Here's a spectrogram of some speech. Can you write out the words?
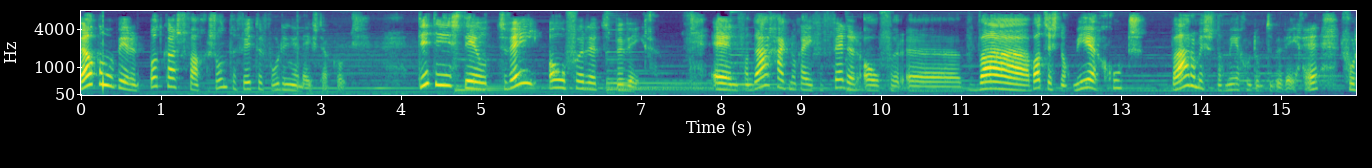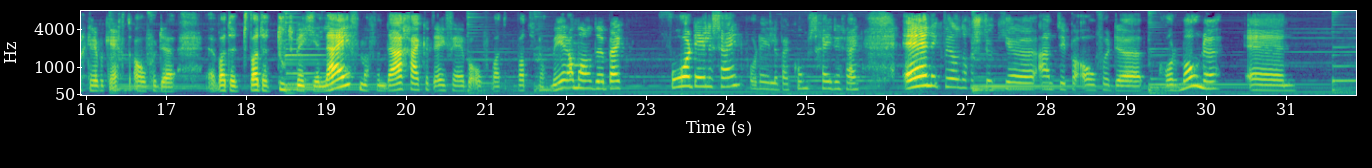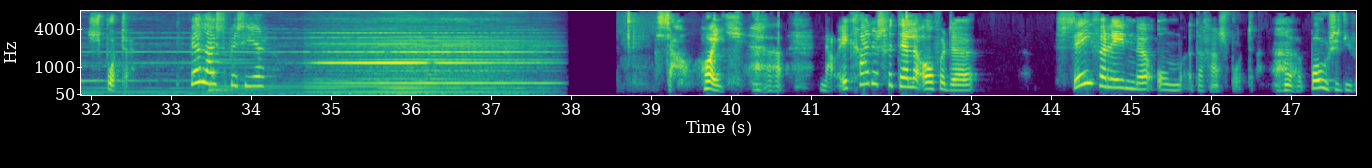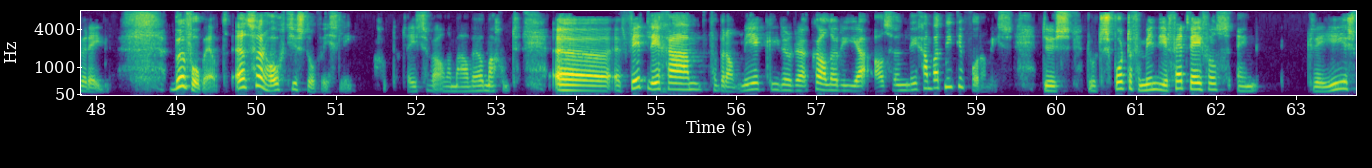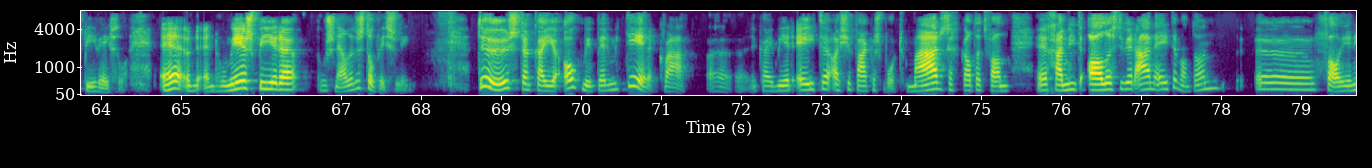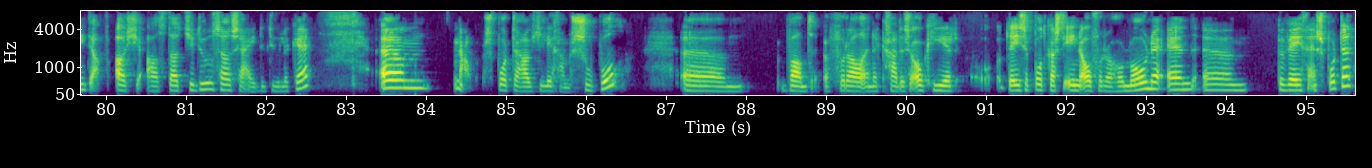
Welkom op weer een podcast van Gezond en Fitte Voeding en Leefstijlcoach. Dit is deel 2 over het bewegen. En vandaag ga ik nog even verder over waar, wat is nog meer goed waarom is het nog meer goed om te bewegen? Hè? Vorige keer heb ik echt over de, uh, wat, het, wat het doet met je lijf. Maar vandaag ga ik het even hebben over wat, wat nog meer allemaal de bij, voordelen zijn. Voordelen, bijkomstigheden zijn. En ik wil nog een stukje aantippen over de hormonen en sporten. Veel luisterplezier! Zo, hoi. nou, ik ga dus vertellen over de zeven redenen om te gaan sporten. Positieve redenen. Bijvoorbeeld, het verhoogt je stofwisseling. Weten we allemaal wel, maar goed. Uh, een fit lichaam verbrandt meer calorieën als een lichaam wat niet in vorm is. Dus door te sporten verminder je vetwevels en creëer je spierweefsel. En, en hoe meer spieren, hoe sneller de stofwisseling. Dus dan kan je ook meer permitteren qua uh, dan kan je meer eten als je vaker sport. Maar zeg ik altijd van, ga niet alles er weer aan eten, want dan uh, val je niet af. Als, je, als dat je doel zou zijn natuurlijk. Hè. Um, nou, sporten houdt je lichaam soepel. Um, want vooral, en ik ga dus ook hier op deze podcast in over hormonen en um, bewegen en sporten.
